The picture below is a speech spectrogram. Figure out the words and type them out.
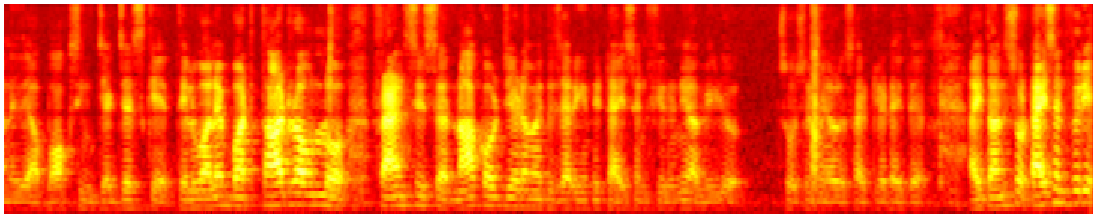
అనేది ఆ బాక్సింగ్ జడ్జెస్కే తెలియాలి బట్ థర్డ్ రౌండ్లో ఫ్రాన్సిస్ నాకౌట్ చేయడం అయితే జరిగింది టైసన్ ఫ్యూరీని ఆ వీడియో సోషల్ మీడియాలో సర్క్యులేట్ అయితే అవుతుంది సో టైసన్ ఫ్యూరీ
